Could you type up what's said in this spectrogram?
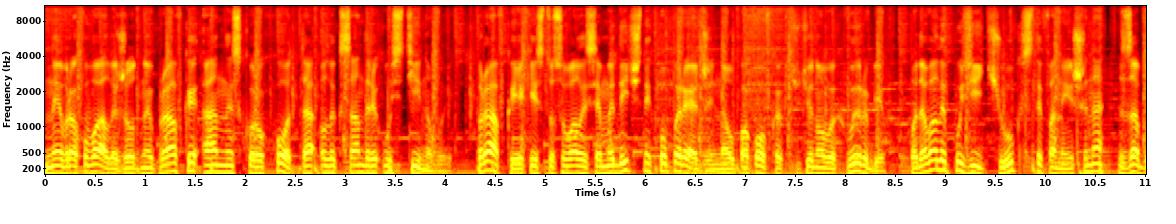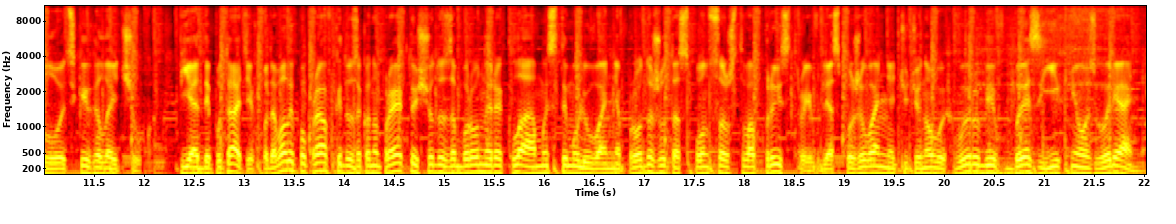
Не врахували жодної правки Анни Скороход та Олександри Устінової. Правки, які стосувалися медичних попереджень на упаковках тютюнових виробів, подавали Пузійчук, Стефанишина, Заблоцький, Галайчук. П'ять депутатів подавали поправки до законопроекту щодо заборони реклами, стимулювання продажу та спонсорства пристроїв для споживання тютюнових виробів без їхнього згоряння.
